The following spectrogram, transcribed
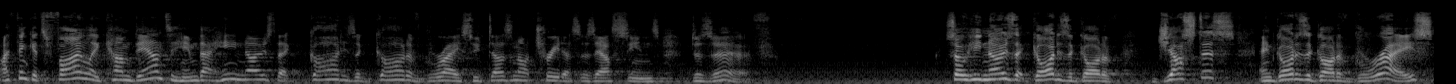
I think it's finally come down to him that he knows that God is a God of grace who does not treat us as our sins deserve. So he knows that God is a God of justice and God is a God of grace.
